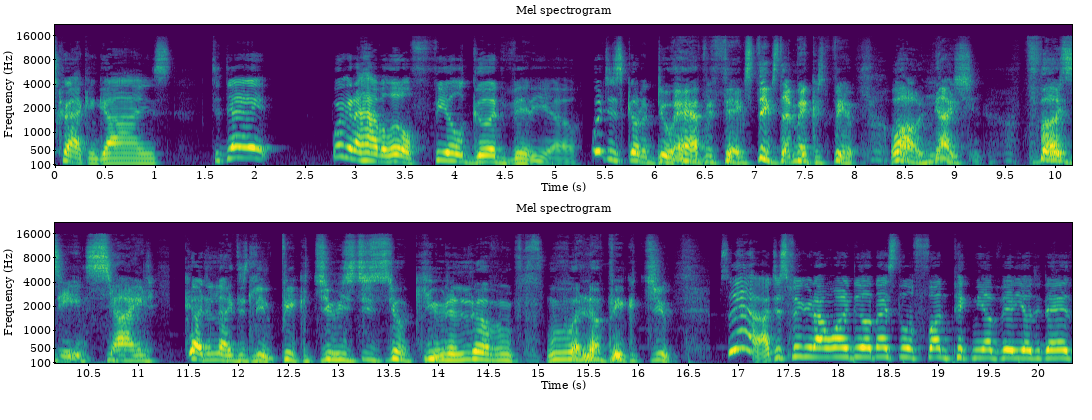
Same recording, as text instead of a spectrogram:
What's cracking, guys? Today, we're gonna have a little feel good video. We're just gonna do happy things, things that make us feel all nice and fuzzy inside. Kinda like this little Pikachu, he's just so cute. I love him. I love Pikachu. So yeah, I just figured I want to do a nice little fun pick me up video today.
